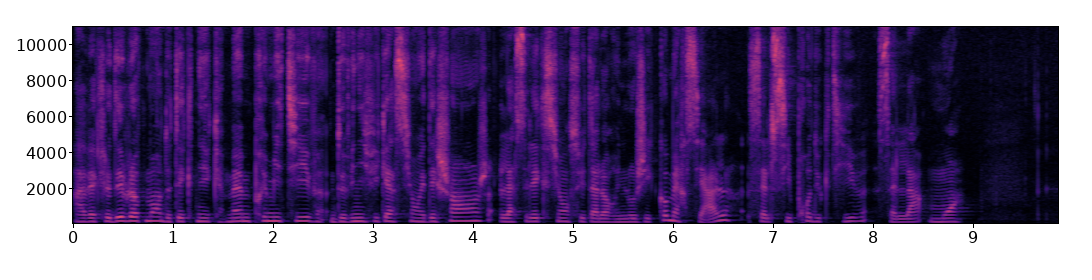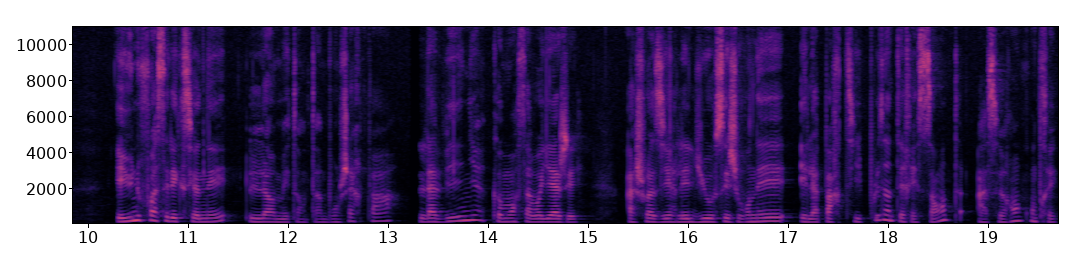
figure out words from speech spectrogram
Avec le développement de techniques même primitives de vinification et d'échange, la sélection suit alors une logique commerciale, celle-ci productive, celle-là moins. Et une fois sélectionné, l'homme étant un bon Sherpa, la vigne commence à voyager, à choisir les lieux où séjourner et la partie plus intéressante, à se rencontrer.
